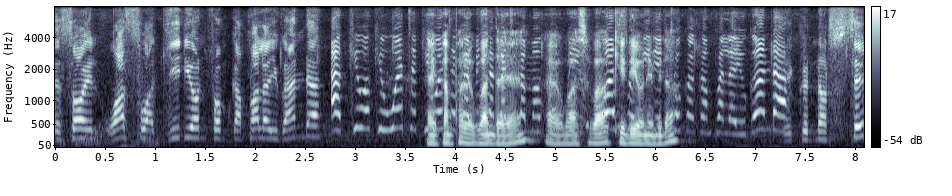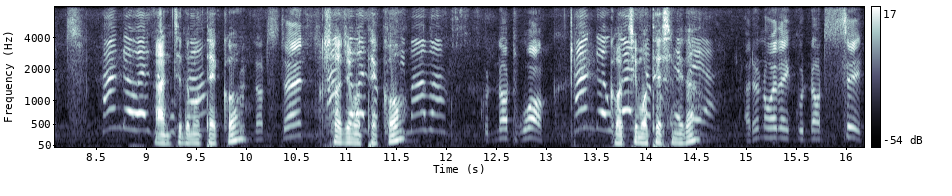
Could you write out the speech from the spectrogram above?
The soil Waswa Gideon from Kampala, Uganda. akiwa kiwete 예, kiwete 캄팔라 kabisa 우간다의 katika mavumbi. 예, 와스와 Waswa 기디온입니다. Gideon toka Kampala, Uganda. He could not sit, Hangeweza 앉지도 kukaa, 못했고 could not stand, 서지 hangeweza 못했고 kusimama, could not walk. hangeweza 걷지 못했습니다. kutembea. I don't know whether he could not sit.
